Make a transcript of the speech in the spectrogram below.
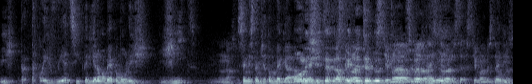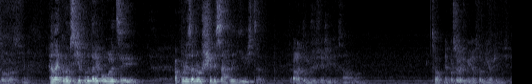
víš, t- takových věcí, které jenom, aby jako mohli ž- žít, No, si myslím, že to mega. Mohli Jak- žít je teda s tímhle- pěkně debilní. s tímhle. Není. s- tímhle bys nesouhlasil. Hele, jako vem si, že půjdu tady po ulici a půjde za mnou 60 lidí, víš co? Ale to můžeš i řídit sám. Co? Nepotřebuješ mít osobního řidiče.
